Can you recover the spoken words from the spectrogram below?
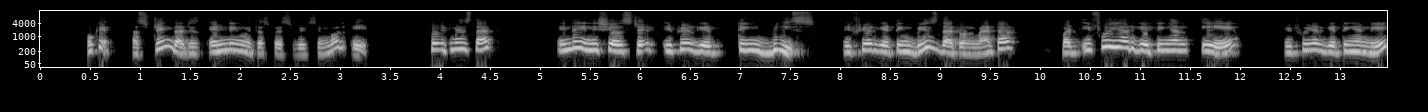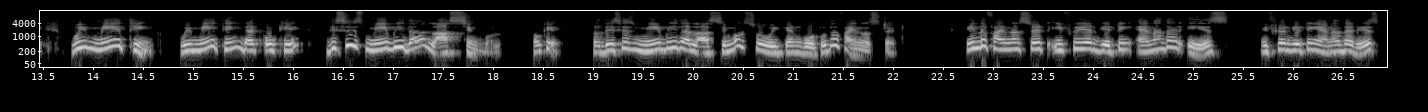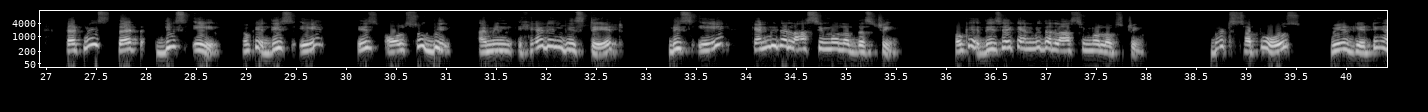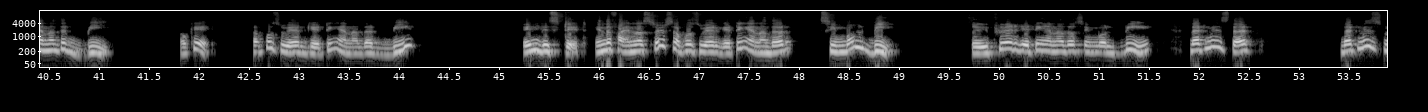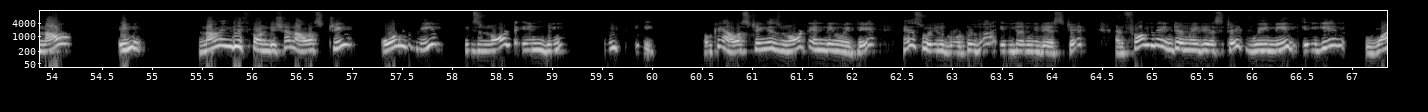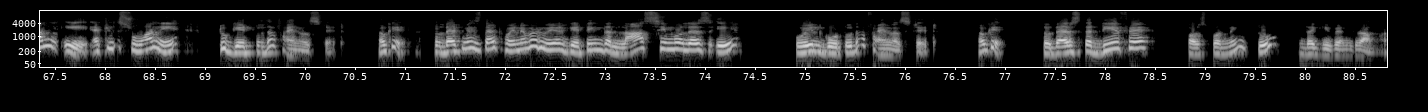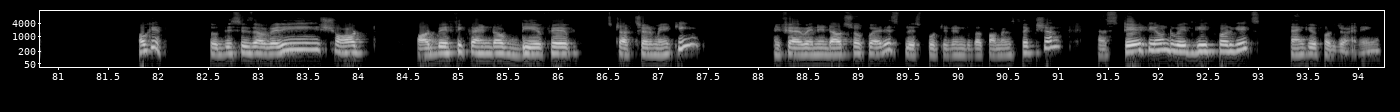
Okay. A string that is ending with a specific symbol a. So it means that in the initial state if you are getting b's if you are getting b's that won't matter. But if we are getting an a if we are getting an a we may think we may think that okay this is maybe the last symbol. Okay so this is maybe the last symbol so we can go to the final state. In the final state if we are getting another a's if you are getting another a's that means that this a okay this a is also the i mean here in this state this a can be the last symbol of the string okay this a can be the last symbol of string. But suppose we are getting another b. Okay suppose we are getting another b in this state. In the final state suppose we are getting another symbol b. So if we are getting another symbol b that means that that means now in now in this condition our string won't be is not ending with a okay our string is not ending with a. Hence we will go to the intermediate state. And from the intermediate state we need again one a at least one a to get to the final state. Okay so that means that whenever we are getting the last symbol as a we will go to the final state. Okay so that's the dfa corresponding to the given grammar. Okay so this is a very short or basic kind of dfa structure making if you have any doubts or queries, please put it into the comment section and stay tuned with Geek for Geeks. Thank you for joining.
